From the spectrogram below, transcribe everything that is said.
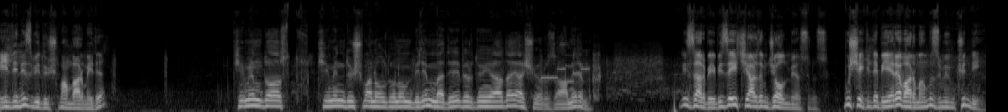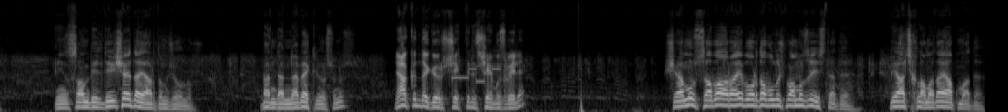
Bildiğiniz bir düşman var mıydı? Kimin dost, kimin düşman olduğunun bilinmediği bir dünyada yaşıyoruz amirim. Nizar Bey bize hiç yardımcı olmuyorsunuz. Bu şekilde bir yere varmamız mümkün değil. İnsan bildiği şeyde yardımcı olur. Benden ne bekliyorsunuz? Ne hakkında görüşecektiniz Şemuz Bey'le? Şahmuz sabah arayıp orada buluşmamızı istedi. Bir açıklamada yapmadı.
